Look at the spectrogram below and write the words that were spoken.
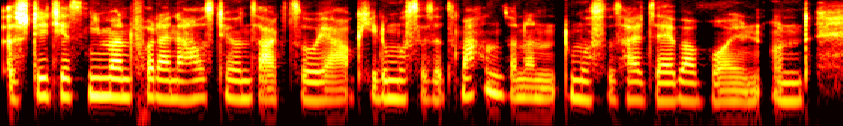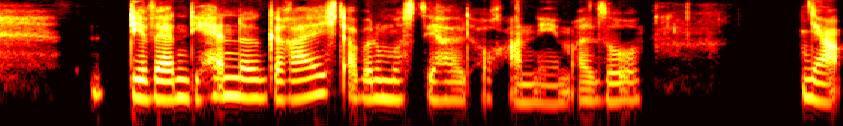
es steht jetzt niemand vor deiner Haustür und sagt so: „Ja, okay, du musst das jetzt machen“, sondern du musst es halt selber wollen und dir werden die Hände gereicht, aber du musst sie halt auch annehmen. Also, ja,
